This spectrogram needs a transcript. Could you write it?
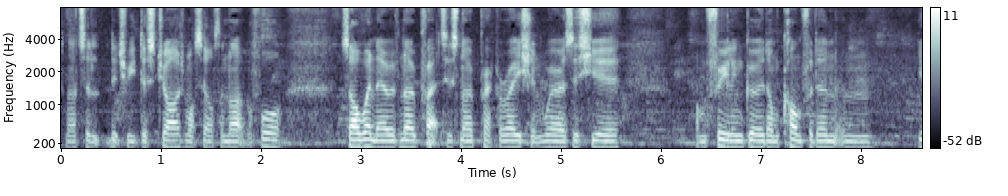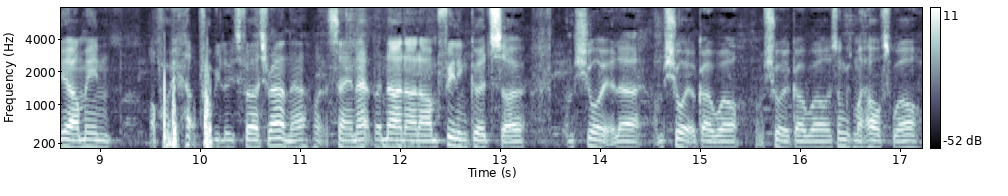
and I had to literally discharge myself the night before. So I went there with no practice, no preparation. Whereas this year, I'm feeling good. I'm confident, and yeah, I mean, I'll probably I'll probably lose first round now. Saying that, but no, no, no, I'm feeling good. So I'm sure it'll uh, I'm sure it'll go well. I'm sure it'll go well as long as my health's well.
